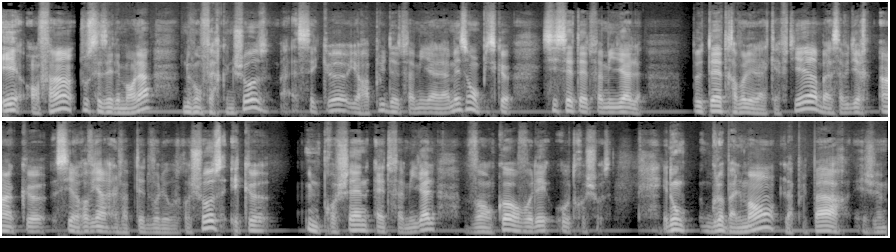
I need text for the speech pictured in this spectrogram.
Et enfin, tous ces éléments-là ne vont faire qu'une chose, bah, c'est qu'il n'y aura plus d'aide familiale à la maison, puisque si cette aide familiale peut-être a volé la cafetière, bah, ça veut dire, un, que si elle revient, elle va peut-être voler autre chose, et que une prochaine aide familiale va encore voler autre chose. Et donc, globalement, la plupart, et je vais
